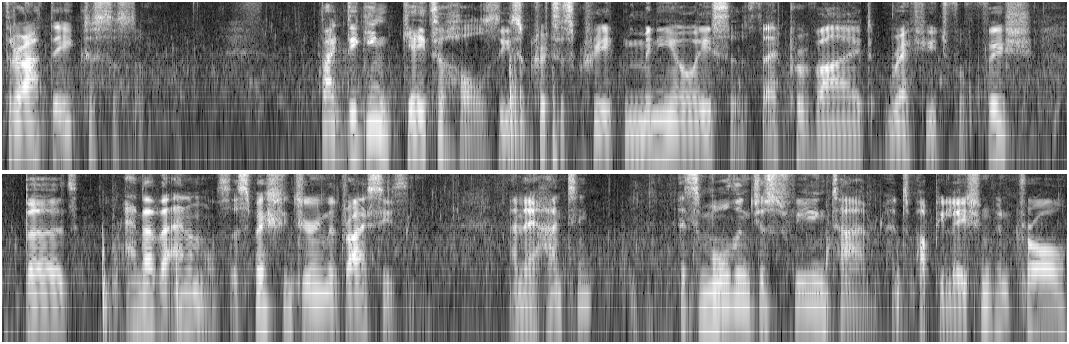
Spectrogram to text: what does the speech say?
throughout the ecosystem. By digging gator holes, these critters create mini oases that provide refuge for fish, birds, and other animals, especially during the dry season. And their hunting? It's more than just feeding time, it's population control,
